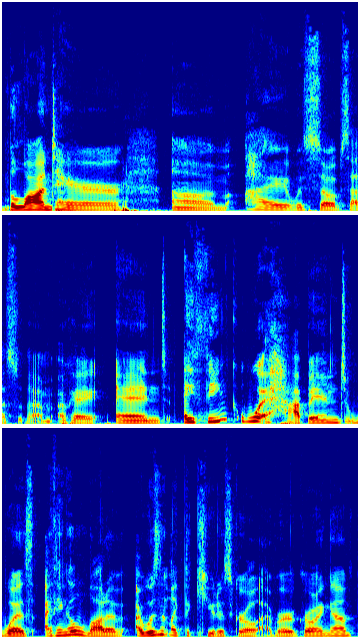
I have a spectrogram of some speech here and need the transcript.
blonde hair, um, I was so obsessed with them. Okay. And I think what happened was I think a lot of I wasn't like the cutest girl ever growing up.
